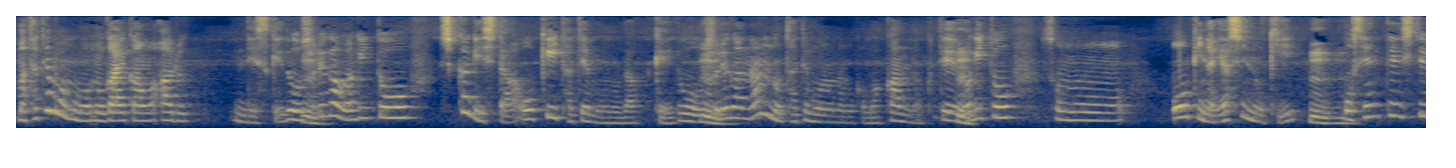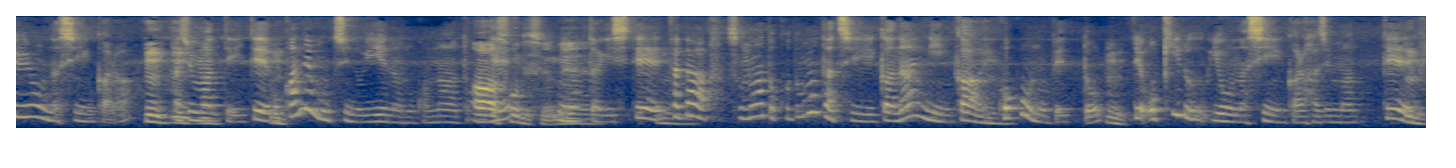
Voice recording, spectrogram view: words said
まあ、建物の外観はあるんですけど、うん。それが割としっかりした大きい建物だけど、うん。それが何の建物なのか分かんなくて、うん。割とその大きなヤシの木を剪定してるようなシーンからうん始まっていて、うんお金持ちの家なのかなとかね。思ったりして、うんただその後子供たちが何人かうん個々のベッドうん。で起きるようなシーンから始まって、うん。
